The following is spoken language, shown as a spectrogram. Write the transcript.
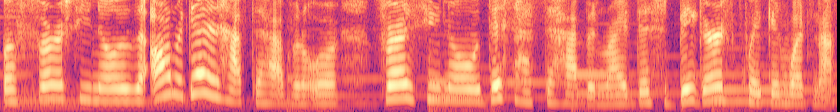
but first, you know, the Armageddon have to happen, or first, you know, this has to happen, right? This big earthquake and whatnot.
